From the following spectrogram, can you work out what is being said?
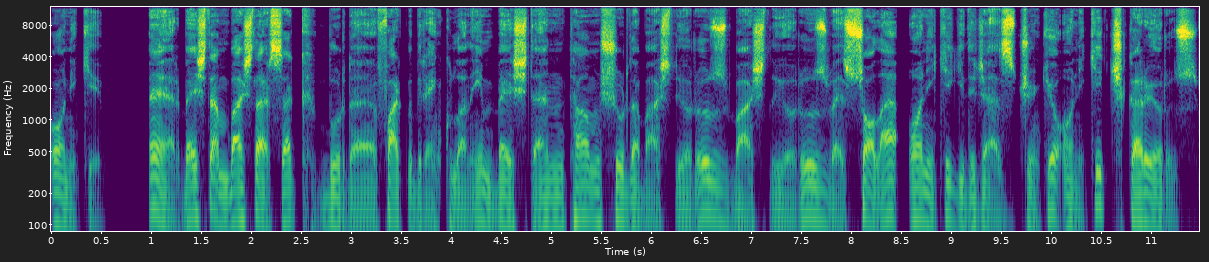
12. Eğer 5'ten başlarsak, burada farklı bir renk kullanayım. 5'ten tam şurada başlıyoruz, başlıyoruz ve sola 12 gideceğiz. Çünkü 12 çıkarıyoruz.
